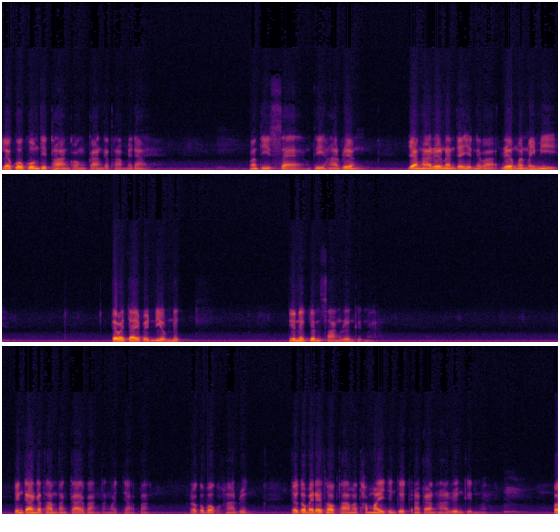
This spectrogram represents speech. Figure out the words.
แล้วควบคุมทิศทางของการกระทำไม่ได้บางทีแสงทีหาเรื่อง อย่างหาเรื่องนั้นจะเห็นได้ว่า เรื่องมันไม่มี แต่ว่าใจเป็นเหนียวนึกเหนียวนึกจนสร้างเรื่องขึ้นมา เป็นการกระทำทางกายบ้างทางวาจาบ้าง เราก็บอกว่าหาเรื่อง แต่ก็ไม่ได้สอบถามว่าทำไมจึงเกิดอาการหาเรื่องขึ้นมาพอ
